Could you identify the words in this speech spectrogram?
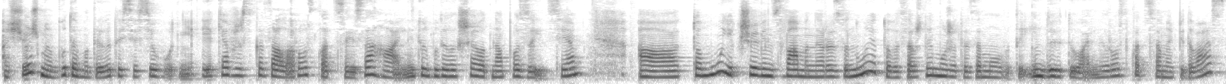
А що ж ми будемо дивитися сьогодні? Як я вже сказала, розклад цей загальний, тут буде лише одна позиція. А, Тому, якщо він з вами не резонує, то ви завжди можете замовити індивідуальний розклад саме під вас.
